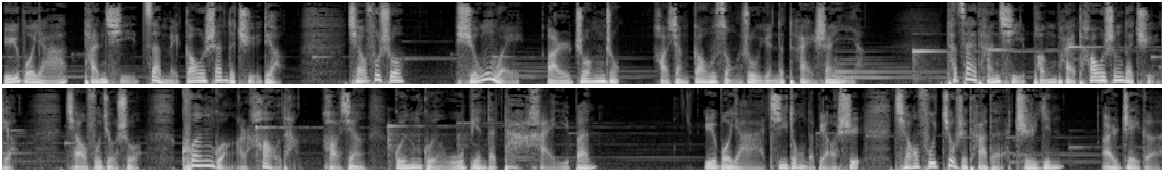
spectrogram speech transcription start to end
俞伯牙弹起赞美高山的曲调，樵夫说：“雄伟而庄重。”好像高耸入云的泰山一样，他再弹起澎湃涛声的曲调，樵夫就说：“宽广而浩荡，好像滚滚无边的大海一般。”俞伯牙激动的表示，樵夫就是他的知音，而这个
